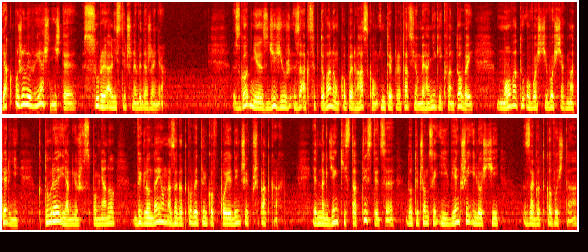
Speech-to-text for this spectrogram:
Jak możemy wyjaśnić te surrealistyczne wydarzenia? Zgodnie z dziś już zaakceptowaną koperhaską interpretacją mechaniki kwantowej, mowa tu o właściwościach materii, które, jak już wspomniano, wyglądają na zagadkowe tylko w pojedynczych przypadkach. Jednak dzięki statystyce dotyczącej ich większej ilości, zagadkowość ta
